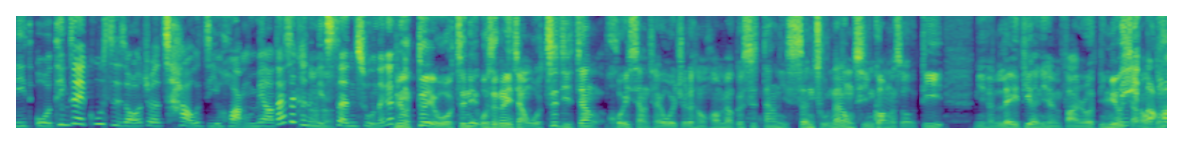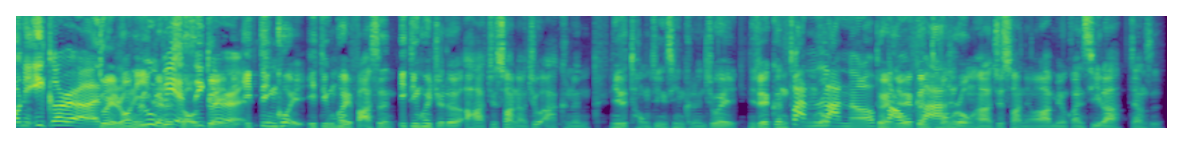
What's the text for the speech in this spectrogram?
你我听这些故事的时候，我觉得超级荒谬。但是可能你身处那个，没有，对我真的，我是跟你讲，我自己这样回想起来，我也觉得很荒谬。可是当你身处那种情况的时候，第一你很累，第二你很烦，然后你没有想到东西。然后你一个人，对，然后你一个人的时候，对，你一定会，一定会发生，一定会觉得啊，就算了，就啊，可能你的同情心可能就会，你就会更泛滥了，对，你会更通融哈，就算了啊，没有关系啦，这样子。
